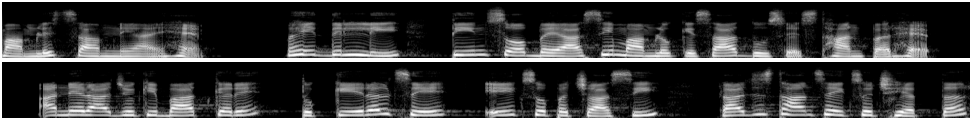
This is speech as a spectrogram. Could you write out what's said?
मामले सामने आए हैं। वहीं दिल्ली तीन सौ बयासी मामलों के साथ दूसरे स्थान पर है। अन्य राज्यों की बात करें तो केरल से एक सौ पचासी राजस्थान से एक सौ छिहत्तर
